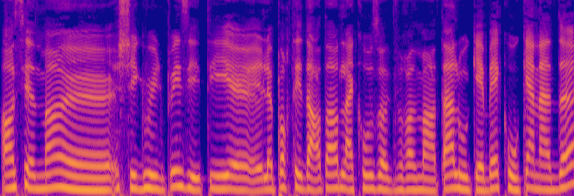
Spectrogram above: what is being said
anciennement euh, chez Greenpeace, il était euh, le porte-étendard de la cause environnementale au Québec, au Canada.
